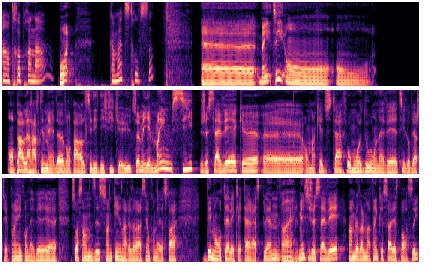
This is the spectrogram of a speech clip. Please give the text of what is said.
entrepreneur. ouais. Comment tu trouves ça? Euh, ben, tu sais, on, on, on parle de la rareté de main-d'œuvre, on parle tu sais, des défis qu'il y a eu, tout ça, mais il y a- même si je savais que euh, on manquait du staff au mois d'août, on avait, tu sais, l'auberge était plein, qu'on avait euh, 70, 75 en réservation, qu'on allait se faire démonter avec les terrasses pleines. Ouais. Même si je savais en me levant le matin que ça allait se passer,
